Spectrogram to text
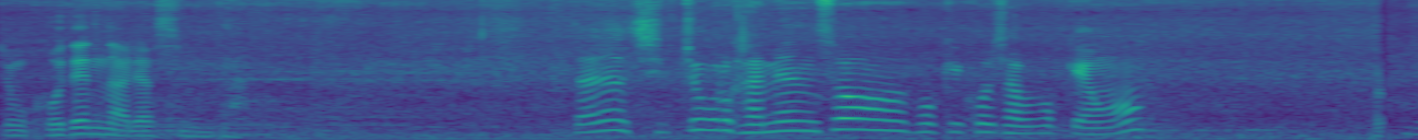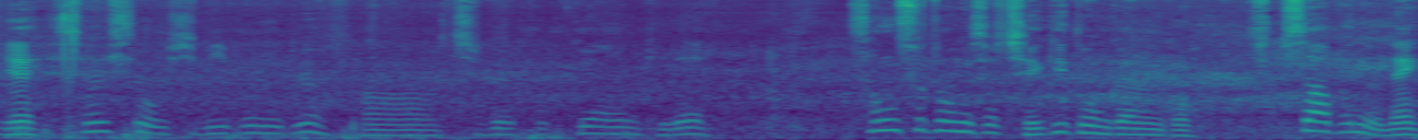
좀 고된 날이었습니다. 일단은 집 쪽으로 가면서 복귀콜 잡아볼게요. 예, 3시 52분이고요. 어, 집에 복귀하는 길에 성수동에서 제기동 가는 거 숙사분 은행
